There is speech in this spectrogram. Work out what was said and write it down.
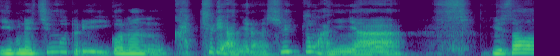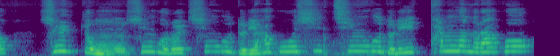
이분의 친구들이 이거는 가출이 아니라 실종 아니냐. 그래서 실종 신고를 친구들이 하고 시, 친구들이 탐문을 하고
